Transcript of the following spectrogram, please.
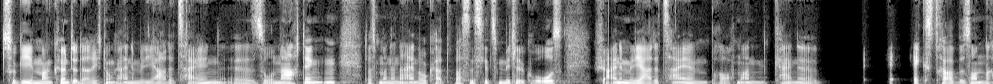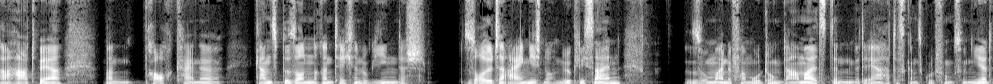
zu geben, man könnte da Richtung eine Milliarde Zeilen äh, so nachdenken, dass man den Eindruck hat, was ist jetzt mittelgroß? Für eine Milliarde Zeilen braucht man keine e-, extra besondere Hardware, man braucht keine ganz besonderen Technologien. Das sollte eigentlich noch möglich sein. So meine Vermutung damals, denn mit R hat das ganz gut funktioniert.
